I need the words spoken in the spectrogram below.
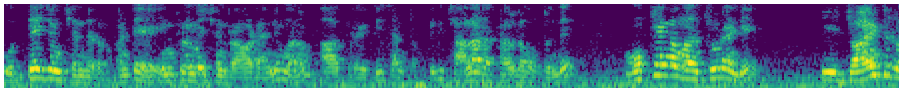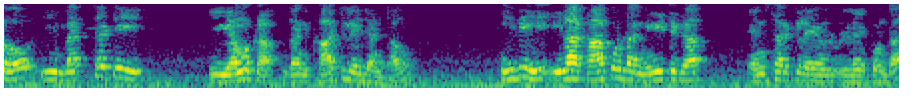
ఉత్తేజం చెందడం అంటే ఇన్ఫ్లమేషన్ రావడాన్ని మనం ఆథరైటిస్ అంటాం. ఇది చాలా రకాలుగా ఉంటుంది. ముఖ్యంగా మనం చూడండి ఈ జాయింట్లో ఈ మెత్తటి ఈ ఎముక దాన్ని కార్టిలేజ్ అంటాము ఇది ఇలా కాకుండా నీట్గా ఎన్సర్కిల్ లేకుండా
